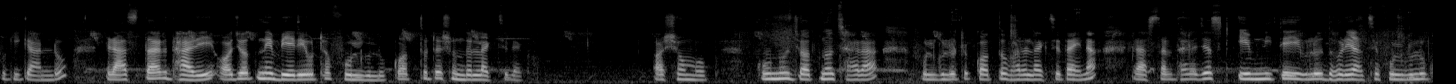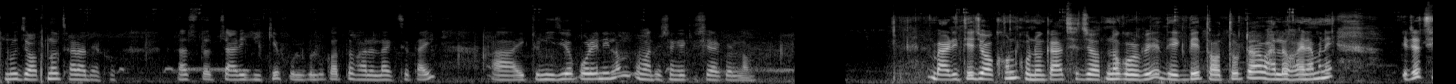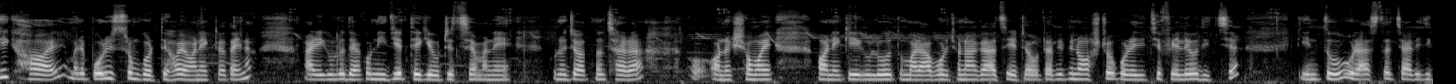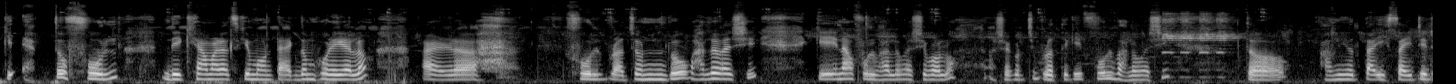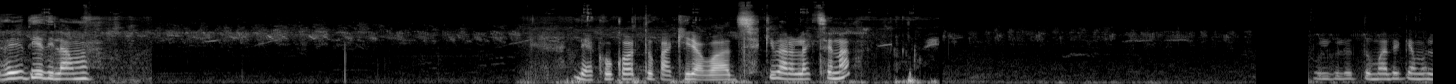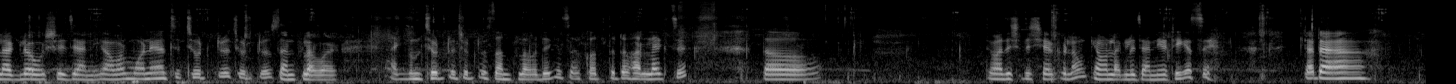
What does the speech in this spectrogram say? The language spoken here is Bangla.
কি কাণ্ড। রাস্তার ধারে অযত্নে বেড়ে ওঠা ফুলগুলো কতটা সুন্দর লাগছে দেখো। অসম্ভব। কোনো যত্ন ছাড়া ফুলগুলোটা কত ভালো লাগছে তাই না? রাস্তার ধারে জাস্ট এমনিতেই এগুলো ধরে আছে ফুলগুলো, কোনো যত্ন ছাড়া দেখো। রাস্তার চারিদিকে ফুলগুলো কত ভালো লাগছে তাই। একটু নিজেও পড়ে নিলাম, তোমাদের সঙ্গে একটু শেয়ার করলাম। বাড়িতে যখন কোনো গাছের যত্ন করবে, দেখবে ততটা ভালো হয় না। মানে এটা ঠিক হয় মানে পরিশ্রম করতে হয় অনেকটা, তাই না? আর এগুলো দেখো নিজের থেকে উঠেছে মানে কোনো যত্ন ছাড়া। অনেক সময় অনেকে এগুলো তোমার আবর্জনা গাছ, এটা ওটা ভেবে নষ্টও করে দিচ্ছে, ফেলেও দিচ্ছে। কিন্তু রাস্তার চারিদিকে এত ফুল, দেখে আমার আজকে মনটা একদম ভরে গেল। আর ফুল প্রচণ্ড ভালোবাসি। কে না ফুল ভালোবাসে বলো? আশা করছি প্রত্যেকেই ফুল ভালোবাসি। তো আমিও তাই এক্সাইটেড হয়ে দিয়ে দিলাম। দেখো কত পাখির আওয়াজ, কি ভালো লাগছে না? ফুলগুলো তোমাদের কেমন লাগল অবশ্যই জানি আমার মনে আছে ছোট্ট ছোট্ট সানফ্লাওয়ার একদম ছোট্ট ছোট্ট সানফ্লাওয়ার দেখেছ? কতটা ভালো লাগছে? তো তোমাদের সাথে শেয়ার করলাম, কেমন লাগল জানিও, ঠিক আছে? টাটা!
